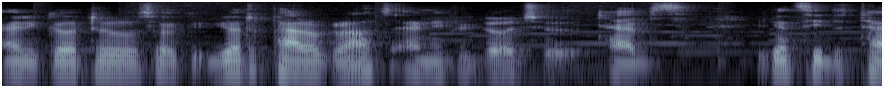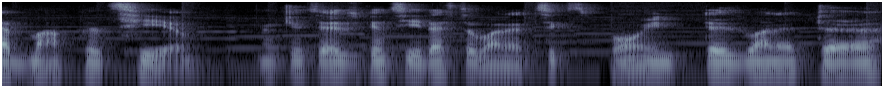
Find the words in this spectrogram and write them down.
And you go to so you go to paragraphs and if you go to tabs you can see the tab markers here. Okay so as you can see that's the one at 6 point there's one at uh,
